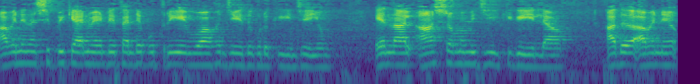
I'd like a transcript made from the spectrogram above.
അവനെ നശിപ്പിക്കാൻ വേണ്ടി തന്റെ പുത്രിയെ വിവാഹം ചെയ്തു കൊടുക്കുകയും ചെയ്യും. എന്നാൽ ആ ശ്രമം വിജയിക്കുകയില്ല. അത് അവന്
